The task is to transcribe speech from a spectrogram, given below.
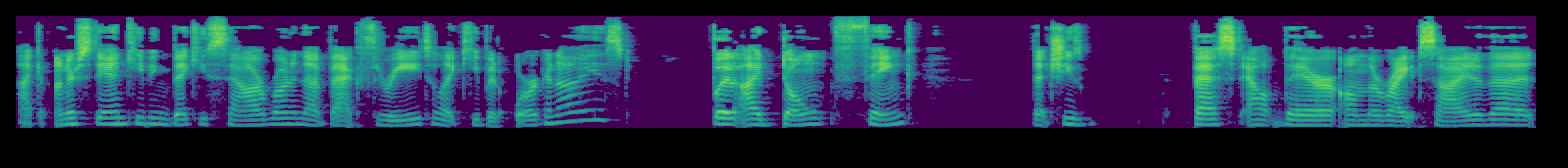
I can understand keeping Becky Sauerbrunn in that back three to like keep it organized, but I don't think that she's best out there on the right side of that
